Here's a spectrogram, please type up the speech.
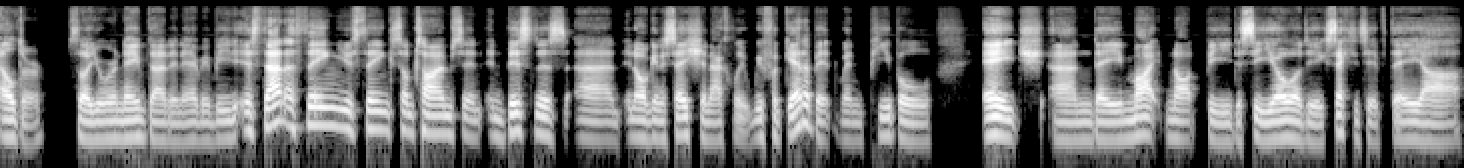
elder. So you were named that in Airbnb. Is that a thing you think sometimes in, in business and in organization? Actually, we forget a bit when people age and they might not be the CEO or the executive. They are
